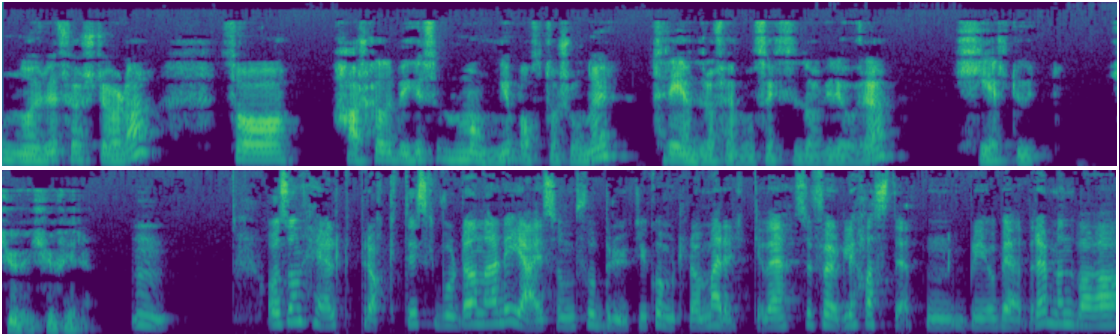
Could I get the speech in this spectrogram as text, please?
når vi først gjør det. Så her skal det bygges mange basestasjoner, 365 dager i året, helt ut 2024. Mm. Og sånn helt praktisk, hvordan er det jeg som forbruker kommer til å merke det? Selvfølgelig hastigheten blir jo bedre, men hva,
